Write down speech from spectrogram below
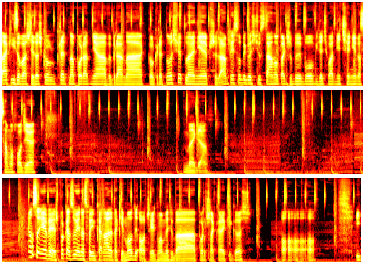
Tak i zobaczcie, też konkretna poradnia wybrana, konkretne oświetlenie, przy lampie sobie gościu stanął, tak żeby było widać ładnie cienie na samochodzie. Mega. On sobie, wiesz, pokazuje na swoim kanale takie mody. O, czekaj, mamy chyba Porszaka jakiegoś. O, o, o, o. I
